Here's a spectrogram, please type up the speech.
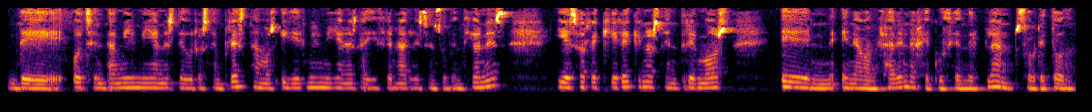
de 80.000 millones de euros en préstamos y 10.000 millones adicionales en subvenciones, y eso requiere que nos centremos en, avanzar en la ejecución del plan, sobre todo.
